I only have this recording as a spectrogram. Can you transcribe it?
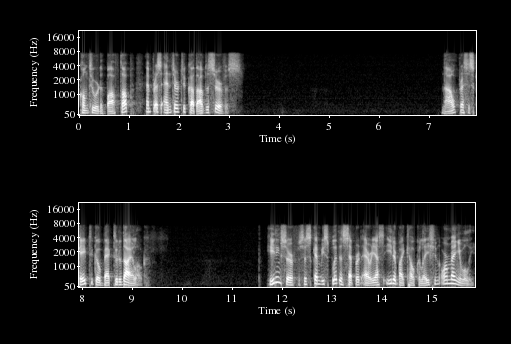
Contour the bathtub and press enter to cut out the surface. Now press escape to go back to the dialog. Heating surfaces can be split in separate areas either by calculation or manually.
